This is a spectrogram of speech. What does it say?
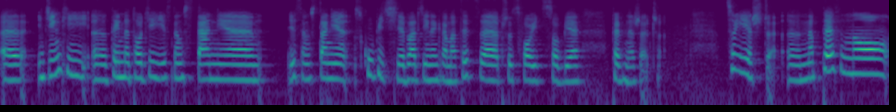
E, I dzięki e, tej metodzie jestem w stanie, jestem w stanie skupić się bardziej na gramatyce, przyswoić sobie pewne rzeczy. Co jeszcze? Na pewno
